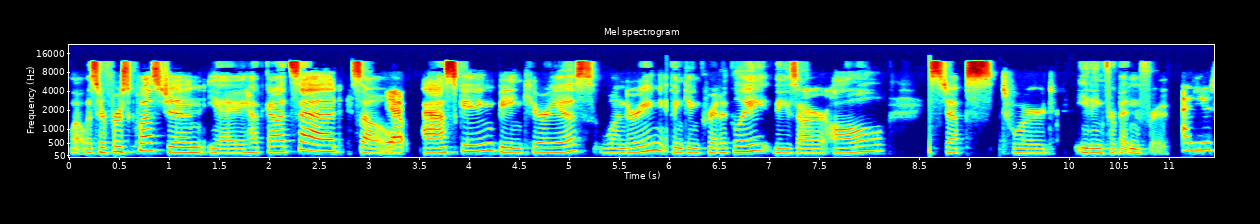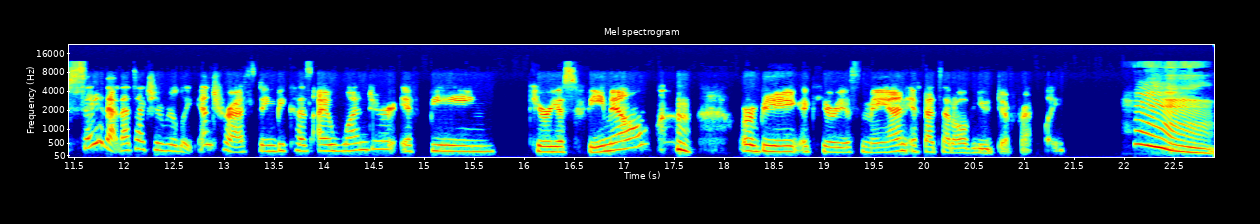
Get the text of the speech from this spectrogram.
what was her first question? Yea, hath God said. So yep. asking, being curious, wondering, thinking critically, these are all steps toward eating forbidden fruit. As you say that, that's actually really interesting because I wonder if being curious female or being a curious man, if that's at all viewed differently. Hmm.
